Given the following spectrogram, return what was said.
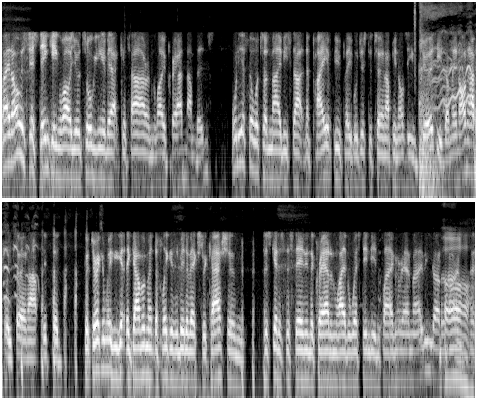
Mate, I was just thinking while you were talking about Qatar and low crowd numbers, what are your thoughts on maybe starting to pay a few people just to turn up in Aussie jerseys? I mean, I'd happily turn up if the But do you reckon we could get the government to flick us a bit of extra cash and just get us to stand in the crowd and wave a West Indian flag around? Maybe I don't know. Oh,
